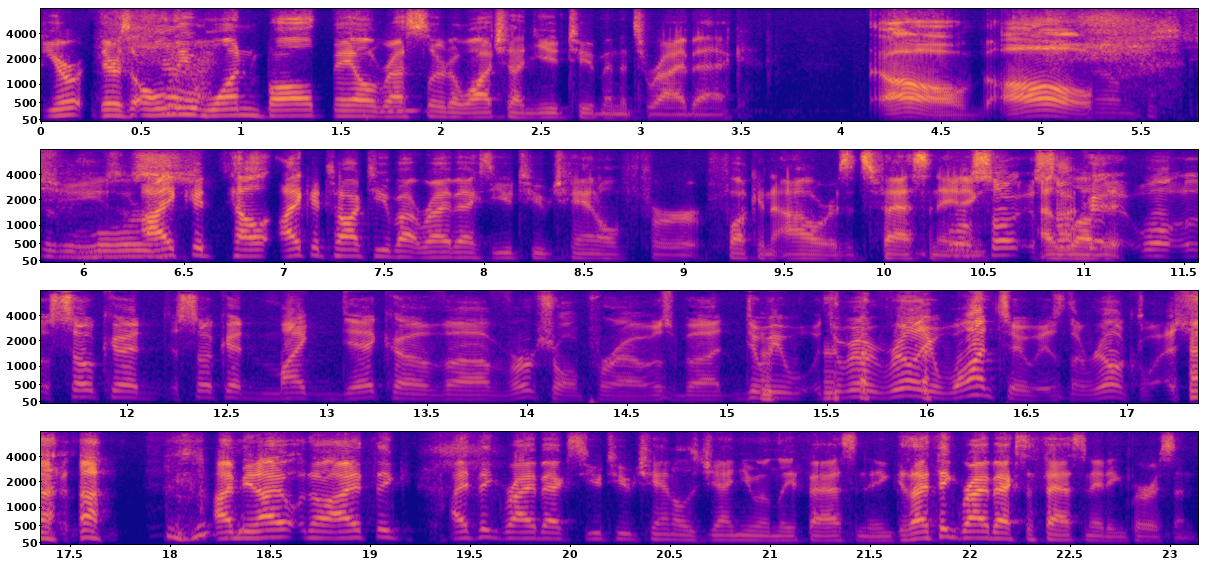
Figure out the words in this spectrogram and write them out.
you're there's only Yeah. one bald male wrestler to watch on YouTube, and it's Ryback. Oh, oh, Um, Jesus. I could tell, I could talk to you about Ryback's YouTube channel for fucking hours. It's fascinating. Well, so, I love could, it. Well, so could so could Mike Dick of uh, Virtual Pros, but do we do we really want to? Is the real question. I mean, I no, I think I think Ryback's YouTube channel is genuinely fascinating because I think Ryback's a fascinating person.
